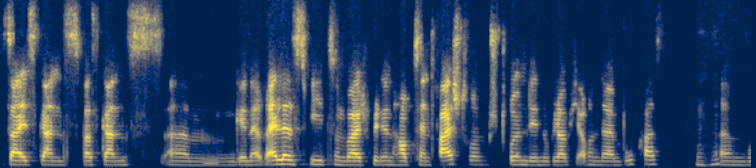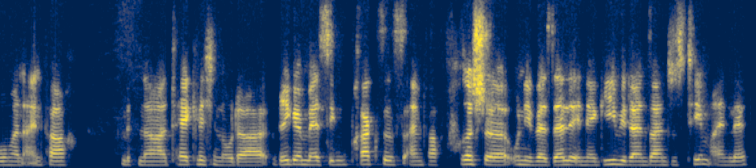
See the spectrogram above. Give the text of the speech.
sei es ganz was ganz ähm, Generelles, wie zum Beispiel den Hauptzentralstrom, den du, glaube ich, auch in deinem Buch hast, mhm. ähm, wo man einfach mit einer täglichen oder regelmäßigen Praxis einfach frische, universelle Energie wieder in sein System einlädt.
